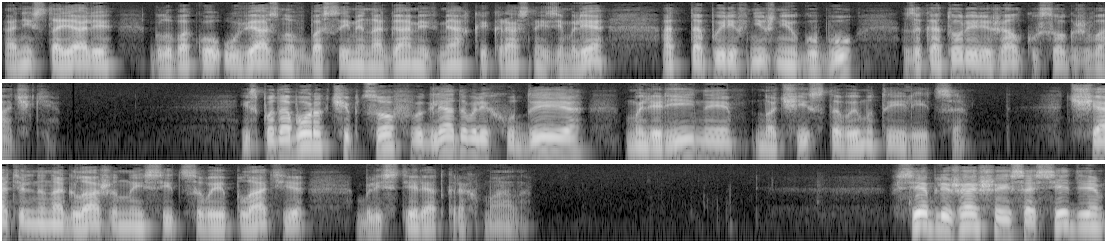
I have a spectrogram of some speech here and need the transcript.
Они стояли, глубоко увязнув босыми ногами в мягкой красной земле, оттопырив нижнюю губу, за которой лежал кусок жвачки. Из-под оборок чепцов выглядывали худые, малярийные, но чисто вымытые лица. Тщательно наглаженные ситцевые платья блестели от крахмала. Все ближайшие соседи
